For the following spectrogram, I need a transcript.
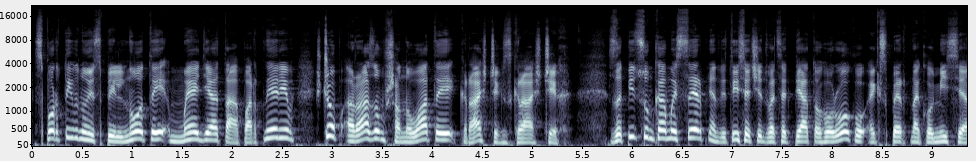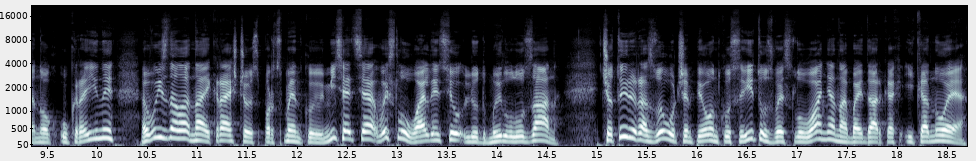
спортивної спільноти, медіа та партнерів, щоб разом вшанувати кращих з кращих. За підсумками серпня 2025 року експертна комісія НОК України визнала найкращою спортсменкою місяця веслувальницю Людмилу Лузан, чотириразову чемпіонку світу з веслування на байдарках і каное.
